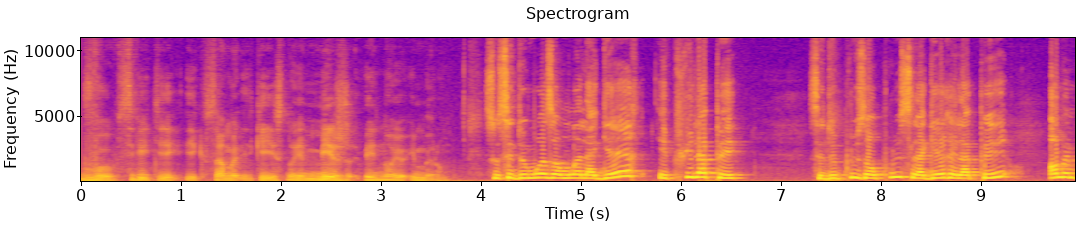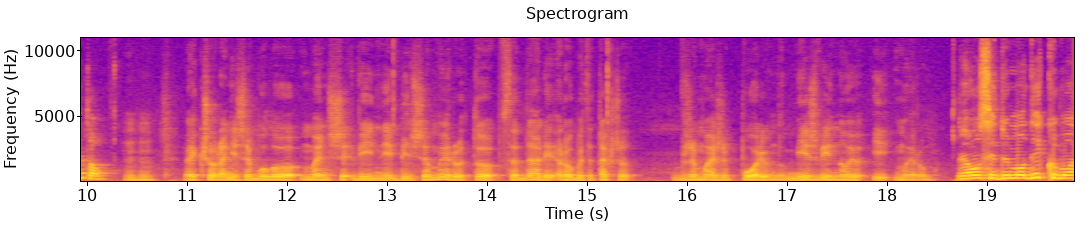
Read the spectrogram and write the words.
в світі, і саме який існує між війною і миром. Parce que c'est de moins en moins la guerre et puis la paix. C'est de plus en plus la guerre et la paix en même temps. Угу. Якщо раніше було менше війни, більше миру, то все далі робиться так, що вже майже порівну між війною і миром. Alors on s'est demandé comment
